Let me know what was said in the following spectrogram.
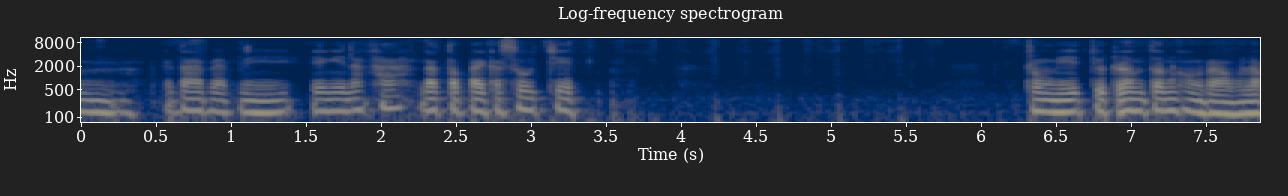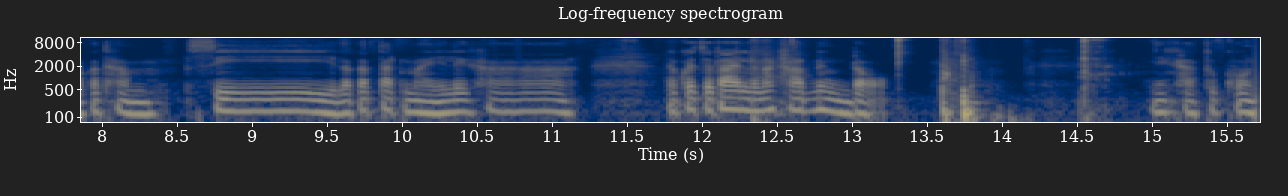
อืมก็ได้แบบนี้อย่างนี้นะคะ แล้วต่อไปก็โซ่เจ็ดตรงนี้จุดเริ่มต้นของเราเราก็ทำ C แล้วก็ตัดไหมเลยค่ะ แล้วก็จะได้แล้วนะคะหนึ่งดอก นี่ค่ะทุกคน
